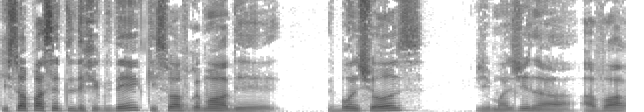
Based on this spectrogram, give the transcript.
qu'ils soient pas cette difficulté, qu'ils soient vraiment des, bonnes choses. J'imagine euh, avoir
